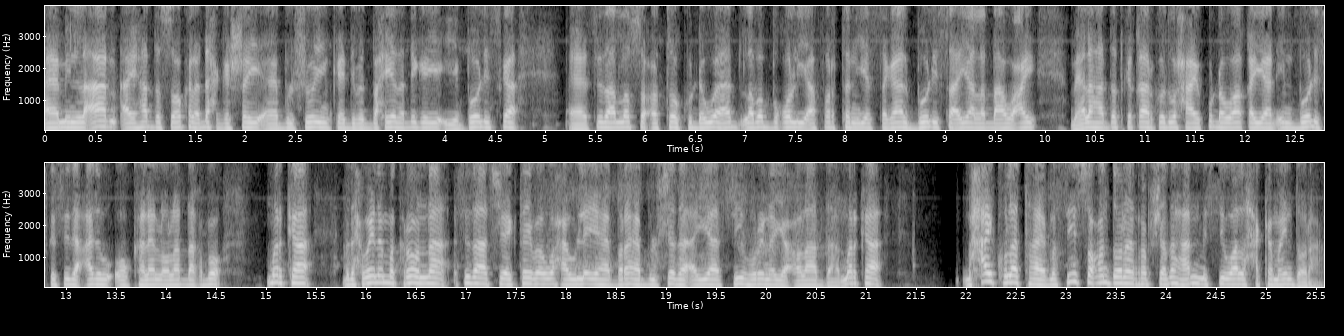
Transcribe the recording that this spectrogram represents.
aamin la'aan ay hadda soo kala dhex gashay bulshooyinka dibadbaxyada dhigaya iyo booliska. Sidaad la socoto ku dhowaad laba boqol iyo afartan iyo sagaal boolisa ayaa la dhaawacay. Meelaha dadka qaarkood waxa ay ku dhawaaqayaan in booliska sida cadow oo kale loola dhaqmo. Marka madaxweyne macronna sidaad sheegtayba waxa uu leeyahay baraha bulshada ayaa sii hurinaya colaada marka maxay kula tahay? Ma sii socon doonaan rabshadahan? Mise waa la xakamayn doonaa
